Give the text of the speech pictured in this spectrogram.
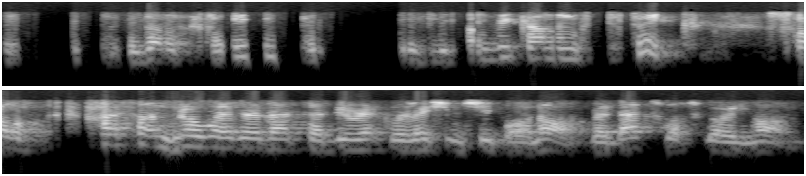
they've got a clean, it's becoming sick. Don't know whether that's a direct relationship or not, but that's what's going on.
